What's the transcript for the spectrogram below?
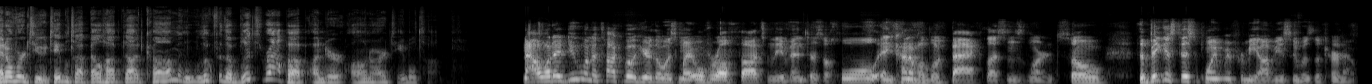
Head over to tabletopbellhop.com and look for the Blitz wrap up under On Our Tabletop. Now, what I do want to talk about here, though, is my overall thoughts on the event as a whole and kind of a look back, lessons learned. So, the biggest disappointment for me, obviously, was the turnout.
